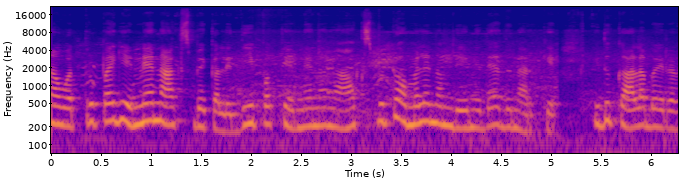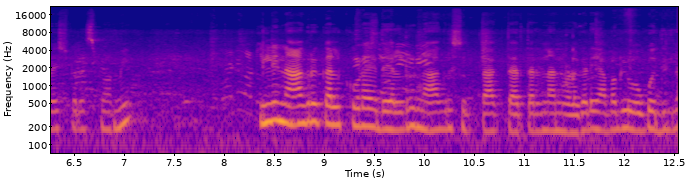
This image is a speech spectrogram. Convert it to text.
ನಾವು ಹತ್ತು ರೂಪಾಯಿಗೆ ಎಣ್ಣೆನ ಹಾಕ್ಸ್ಬೇಕಲ್ಲಿ, ದೀಪಕ್ಕೆ ಎಣ್ಣೆನ ಹಾಕ್ಸ್ಬಿಟ್ಟು ಆಮೇಲೆ ನಮ್ದು ಏನಿದೆ ಅದನ್ನ ಹರಕೆ. ಇದು ಕಾಲಭೈರವೇಶ್ವರ ಸ್ವಾಮಿ. ಇಲ್ಲಿ ನಾಗರಿಕಲ್ಲಿ ಕೂಡ ಇದೆ. ಎಲ್ಲರೂ ನಾಗರು ಸುತ್ತಾಗ್ತಾ ಇರ್ತಾರೆ. ನಾನು ಒಳಗಡೆ ಯಾವಾಗಲೂ ಹೋಗೋದಿಲ್ಲ.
